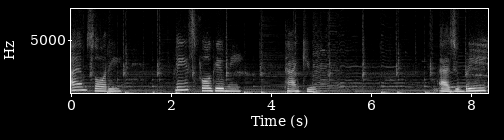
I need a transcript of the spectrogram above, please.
I am sorry. Please forgive me. Thank you. As you breathe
